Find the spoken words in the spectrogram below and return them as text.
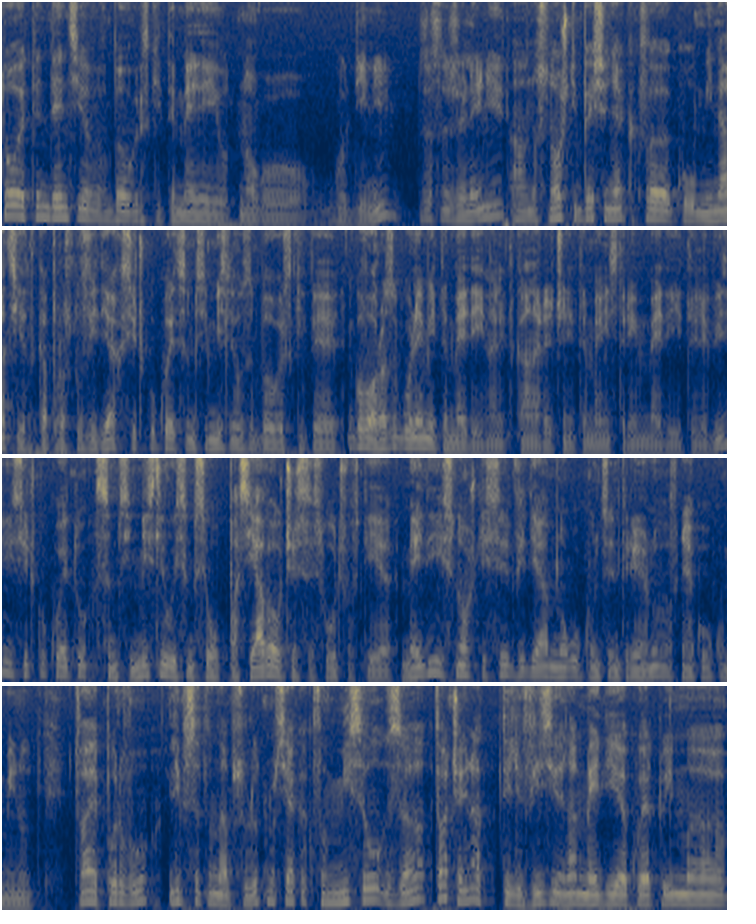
то е тенденция в българските медии от много години за съжаление. А, но с нощи беше някаква кулминация, така просто видях всичко, което съм си мислил за българските... Говоря за големите медии, нали, така наречените мейнстрим медии и телевизии, всичко, което съм си мислил и съм се опасявал, че се случва в тия медии, с нощи се видя много концентрирано в няколко минути. Това е първо липсата на абсолютно всякаква мисъл за това, че една телевизия, една медия, която има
